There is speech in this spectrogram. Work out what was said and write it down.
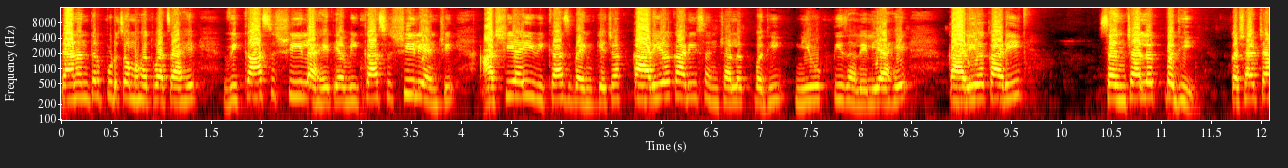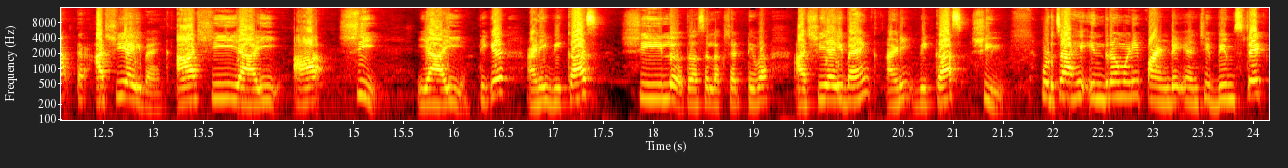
त्यानंतर पुढचं महत्वाचं आहे विकासशील आहेत. या विकासशील यांची आशियाई विकास बँकेच्या कार्यकारी संचालकपदी नियुक्ती झालेली आहे. कार्यकारी संचालकपदी कशाच्या? तर आशियाई बँक. आशियाई आशी याई. ठीक आहे? आणि विकासशील. तर असं लक्षात ठेवा. आशियाई बँक आणि विकासशील. पुढचं आहे इंद्रमणी पांडे यांची बिमस्टेक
